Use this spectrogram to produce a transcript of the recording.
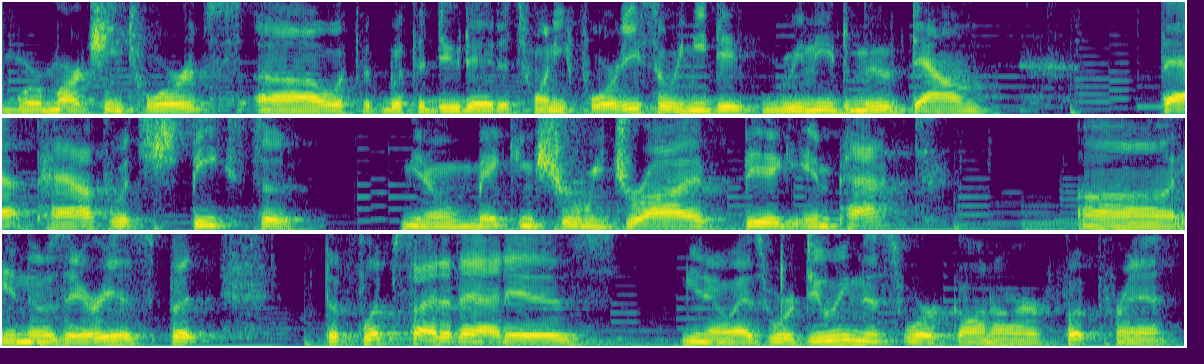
we're marching towards uh, with with the due date of 2040. So we need to we need to move down that path, which speaks to you know making sure we drive big impact uh, in those areas. But the flip side of that is, you know, as we're doing this work on our footprint,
